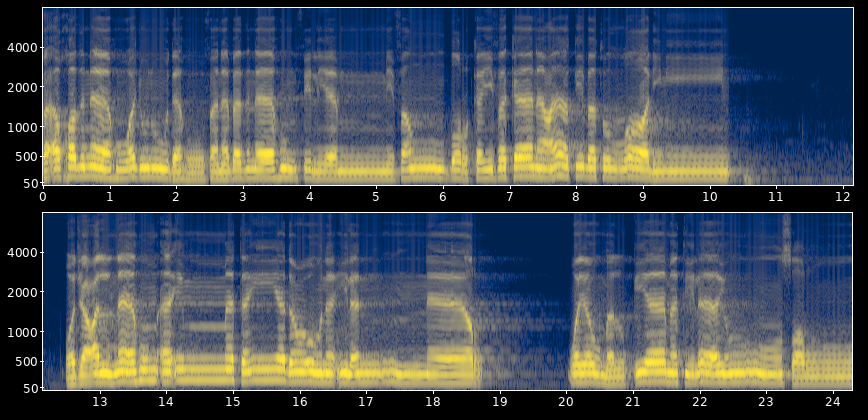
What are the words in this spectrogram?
فأخذناه وجنوده فنبذناهم في اليم. فانظر كيف كان عاقبة الظالمين. وجعلناهم أئمة يدعون إلى النار. ويوم القيامة لا ينصرون.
